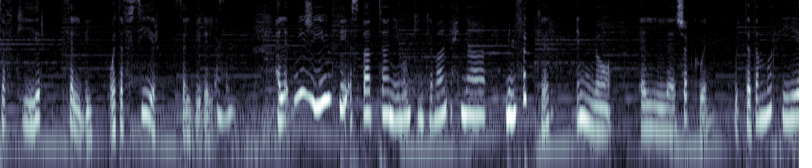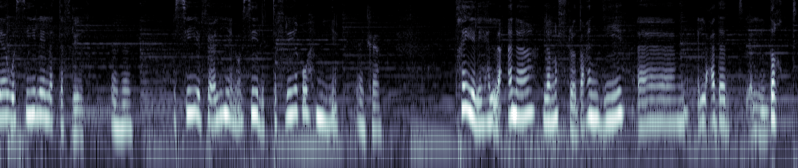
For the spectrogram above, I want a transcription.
تفكير سلبي وتفسير سلبي للأسف. هلأ بنيجي في أسباب تانية ممكن كمان إحنا بنفكر إنه الشكوى والتذمر هي وسيلة للتفريغ. بس هي فعليا وسيلة تفريغ وهمية. okay. تخيلي هلأ أنا لنفرض عندي العدد الضغط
